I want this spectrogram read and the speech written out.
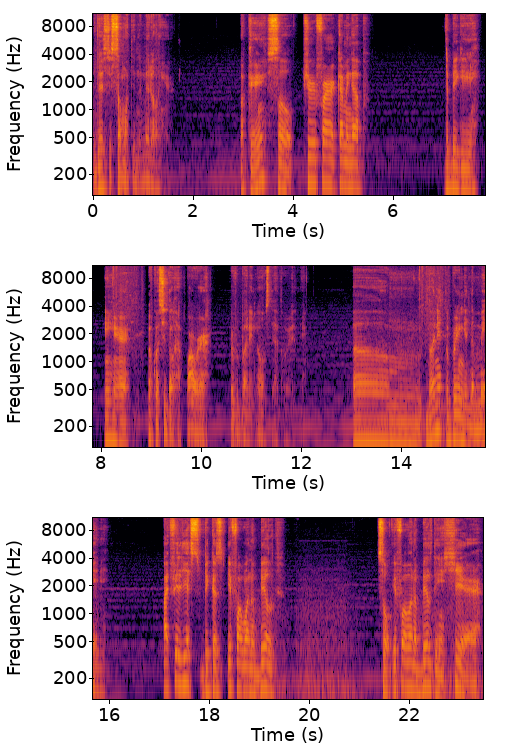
This is somewhat in the middle here. Okay, so purifier coming up. The biggie in here. Of course you don't have power. Everybody knows that already. Um, do I need to bring in the main? I feel yes, because if I want to build so if I want to build in here,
